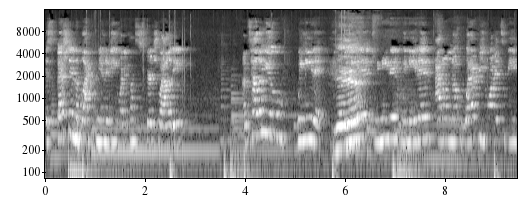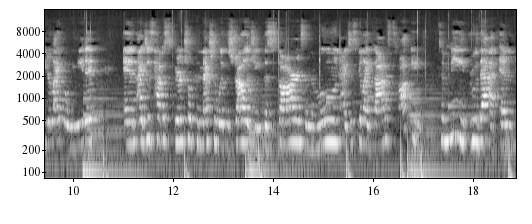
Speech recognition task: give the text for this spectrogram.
especially in the black community when it comes to spirituality, I'm telling you, we need it. Yeah, we need it. We need it. We need it. I don't know whatever you want it to be in your life, but we need it. And I just have a spiritual connection with astrology, the stars and the moon. I just feel like God is talking to me through that. And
